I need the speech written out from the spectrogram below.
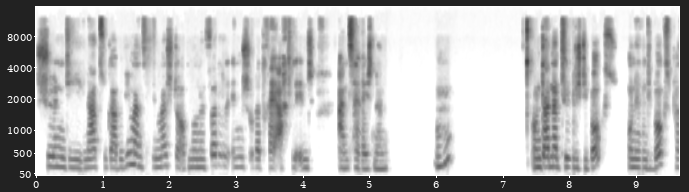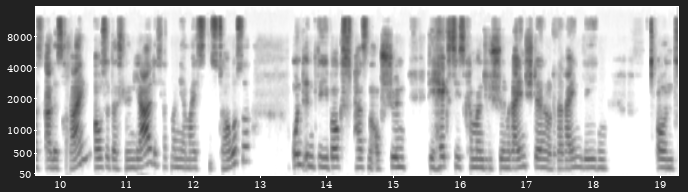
schön die Nahtzugabe, wie man sie möchte, ob nur eine Viertel Inch oder drei Achtel Inch anzeichnen. Mhm. Und dann natürlich die Box. Und in die Box passt alles rein, außer das Lineal, das hat man ja meistens zu Hause. Und in die Box passen auch schön die Hexis, kann man die schön reinstellen oder reinlegen. Und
